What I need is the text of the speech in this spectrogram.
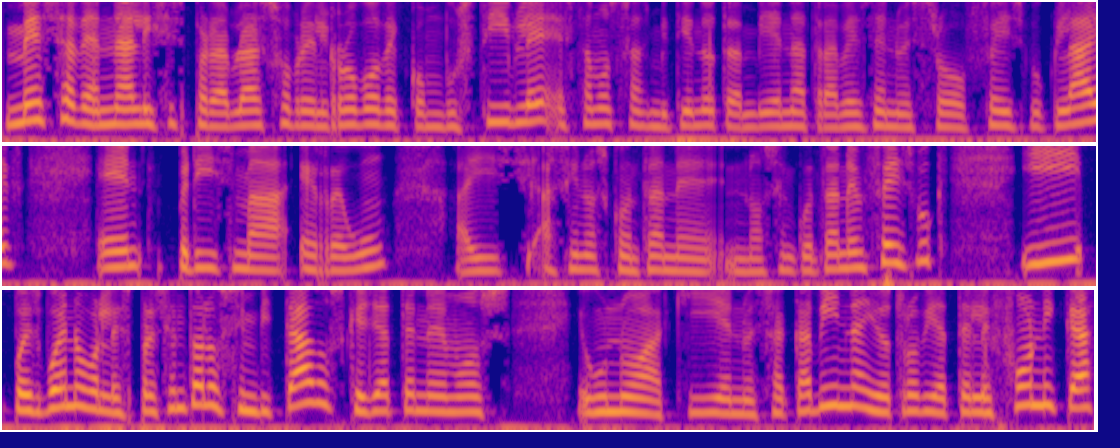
mesa de análisis para hablar sobre el robo de combustible. Estamos transmitiendo también a través de nuestro Facebook Live en Prisma RU. Ahí así nos encuentran, en, nos encuentran en Facebook. Y pues bueno, les presento a los invitados que ya tenemos uno aquí en nuestra cabina y otro vía telefónica.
